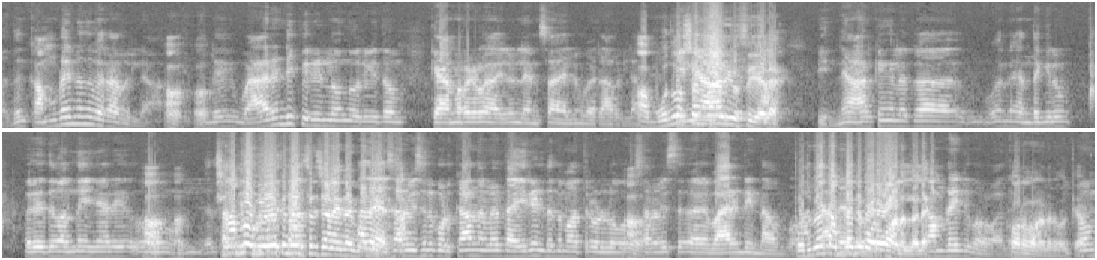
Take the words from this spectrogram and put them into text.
അത് കംപ്ലൈന്റ് ഒന്നും വരാറില്ല. വാറണ്ടി പീരീഡിലൊന്നും ഒരുവിധം ക്യാമറകളായാലും ലെൻസ് ആയാലും വരാറില്ല. മൂന്ന് വർഷം യൂസ് ചെയ്യാം അല്ലേ? പിന്നെ ആർക്കെങ്കിലുമൊക്കെ പിന്നെ എന്തെങ്കിലും ഒരു ഇത് വന്നു കഴിഞ്ഞാൽ അതെ സർവീസിന് കൊടുക്കാന്നുള്ള ധൈര്യം ഉണ്ടെന്ന് മാത്രമേ ഉള്ളൂ. സർവീസ് വാറണ്ടി ഉണ്ടാവുമ്പോൾ കംപ്ലൈന്റ് കുറവാണ്. ഇപ്പം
